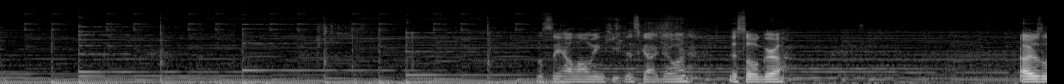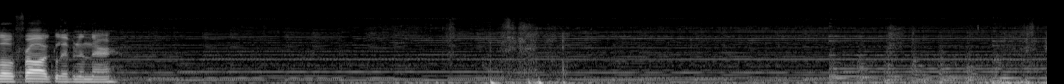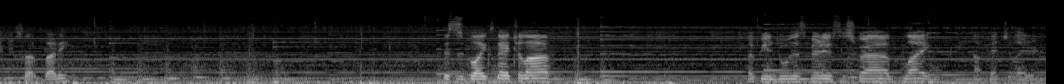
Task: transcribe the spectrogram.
Let's see how long we can keep this guy going. This little girl. Oh, there's a little frog living in there. What's up, buddy? This is Blake's Nature Life. Hope you enjoy this video. Subscribe, like. I'll catch you later.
